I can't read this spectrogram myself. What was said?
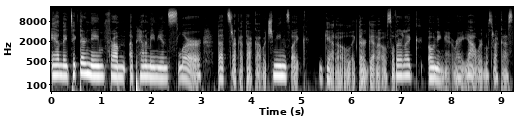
and they take their name from a Panamanian slur that's Racataca, which means like ghetto, like they're ghetto. So they're like owning it, right? Yeah, we're Los Rakas.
